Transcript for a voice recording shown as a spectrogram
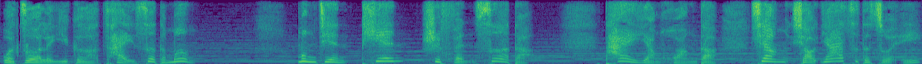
我做了一个彩色的梦，梦见天是粉色的，太阳黄的，像小鸭子的嘴。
